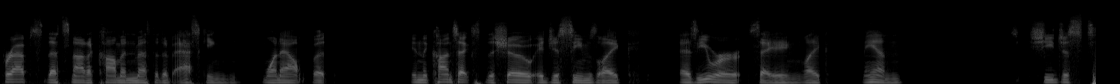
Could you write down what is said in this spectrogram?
perhaps that's not a common method of asking one out, but in the context of the show, it just seems like, as you were saying, like, man, she just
